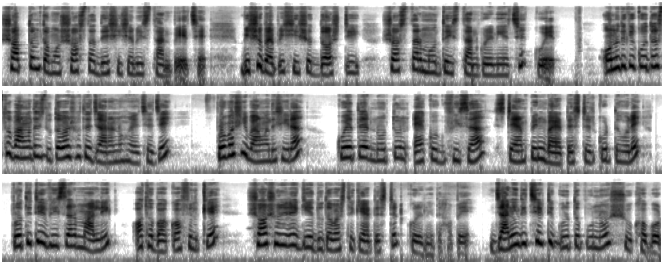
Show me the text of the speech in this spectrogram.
সপ্তমতম সস্তা দেশ হিসেবে স্থান পেয়েছে। বিশ্বব্যাপী শীর্ষ দশটি সস্তার মধ্যে স্থান করে নিয়েছে কুয়েত। অন্যদিকে কুয়েতস্থ বাংলাদেশ দূতাবাস হতে জানানো হয়েছে যে, প্রবাসী বাংলাদেশিরা কুয়েতের নতুন একক ভিসা, স্ট্যাম্পিং বা অ্যাটেস্টেড করতে হলে প্রতিটি ভিসার মালিক অথবা কফিলকে সশরীরে গিয়ে দূতাবাস থেকে অ্যাটেস্টেড করে নিতে হবে। জানিয়ে দিচ্ছি একটি গুরুত্বপূর্ণ সুখবর।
